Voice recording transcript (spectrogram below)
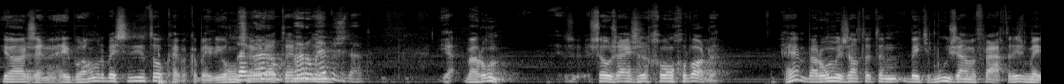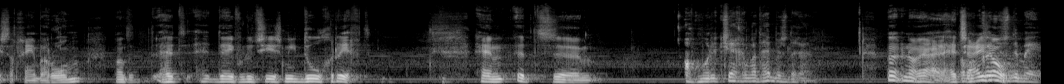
Ja, er zijn een heleboel andere beesten die dat ook hebben. Kameleons Maar hebben waarom, dat. en- waarom en- hebben ze dat? Ja, waarom? Zo zijn ze gewoon geworden. Hè? Waarom is altijd een beetje een moeizame vraag. Er is meestal geen waarom, want het, het, het- de evolutie is niet doelgericht. En het, eh, Of moet ik zeggen, wat hebben ze eraan? nou ja, het Of zij wat kunnen zo. ze ermee?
